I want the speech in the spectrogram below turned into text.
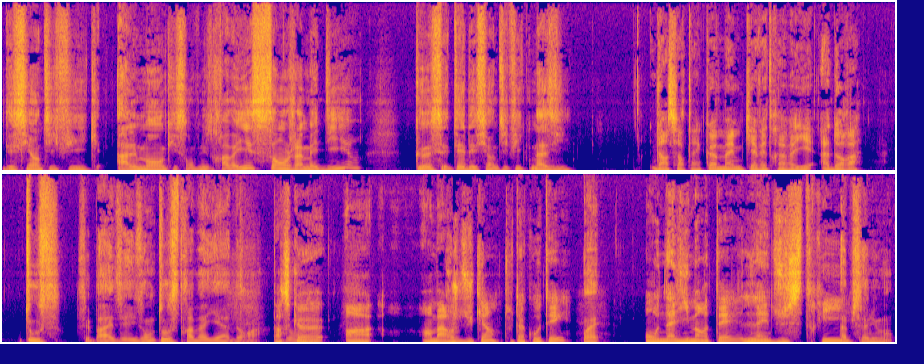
des scientifiques allemands qui sont venus travailler sans jamais dire que c'était des scientifiques nazis. Dans certains cas, même qui avaient travaillé à Dora. Tous. C'est pas, ils ont tous travaillé à Dora. Parce que en marge du camp, tout à côté, ouais. on alimentait l'industrie Absolument.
